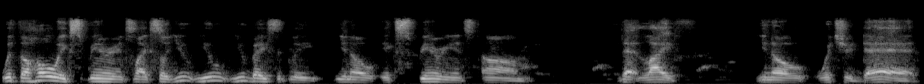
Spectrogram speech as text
with the whole experience, like so you you you basically you know experienced um that life, you know, with your dad,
